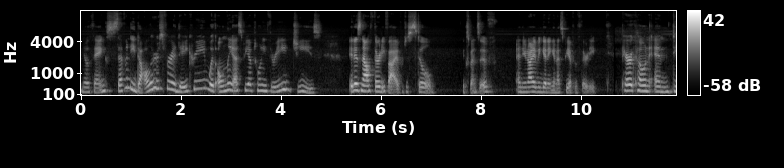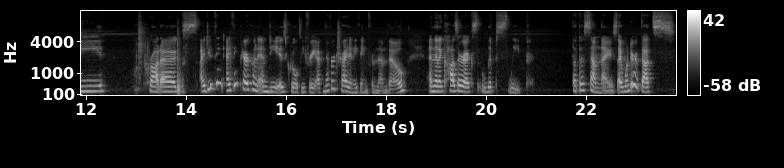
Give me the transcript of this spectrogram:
no thanks. $70 for a day cream with only SPF 23? Jeez. It is now 35, which is still expensive, and you're not even getting an SPF of 30. Perricone MD products. I do think I think Perricone MD is cruelty free. I've never tried anything from them though. And then a Cosrx Lip Sleep. That does sound nice. I wonder if that's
